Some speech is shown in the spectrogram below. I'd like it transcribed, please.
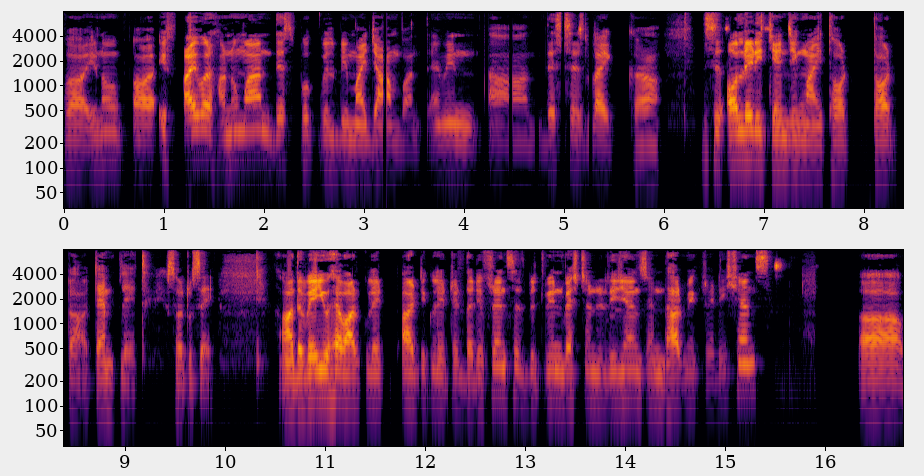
uh, you know uh, if I were Hanuman, this book will be my jambant. I mean, uh, this is like uh, this is already changing my thought thought uh, template, so to say. Uh, the way you have articulate, articulated the differences between Western religions and dharmic traditions, uh,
